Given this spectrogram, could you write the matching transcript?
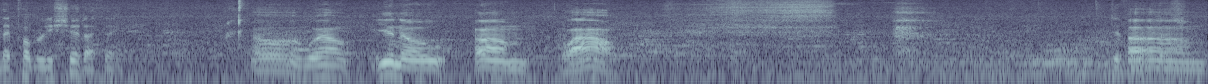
they probably should, I think. Oh well, you know, um, wow. Um,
